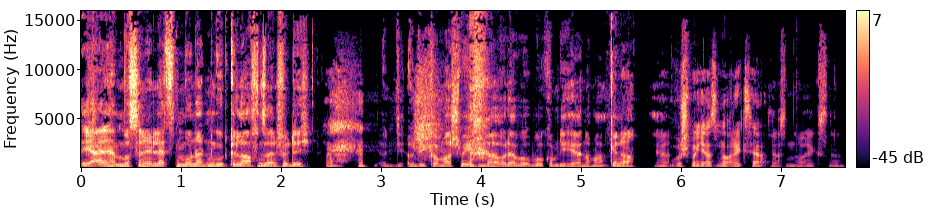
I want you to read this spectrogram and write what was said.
Ja, muss in den letzten Monaten gut gelaufen sein für dich. und die kommen aus Schweden, ne? Oder wo, wo kommen die her nochmal? Genau. Ja. Ursprünglich aus Nordics, ja. Das sind Nordics, ne?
